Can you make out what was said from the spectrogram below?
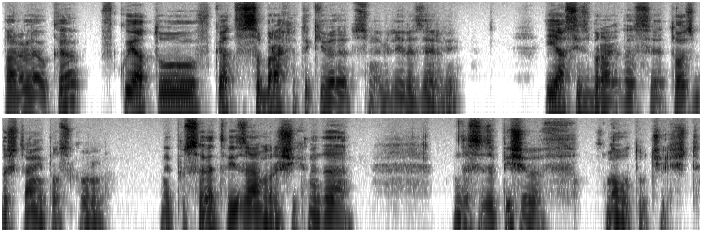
паралелка, в която, в която се събрахме такива, дето сме били резерви. И аз избрах да се, т.е. баща ми по-скоро ме посъветва и заедно решихме да, да се запиша в, в новото училище.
